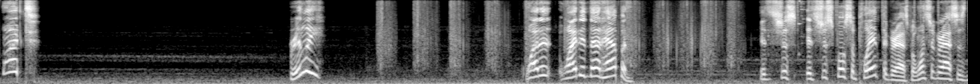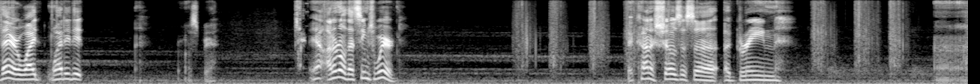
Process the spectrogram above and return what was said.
What? Really? Why did why did that happen? It's just it's just supposed to plant the grass, but once the grass is there, why why did it Yeah, I don't know, that seems weird. It kind of shows us a, a green uh,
